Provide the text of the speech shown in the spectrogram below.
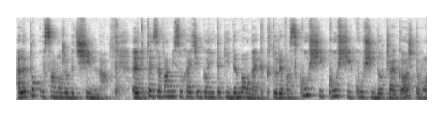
Ale pokusa może być silna. E, Tutaj za Wami, słuchajcie, goni taki demonek, który Was kusi, kusi, kusi do czegoś. To może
